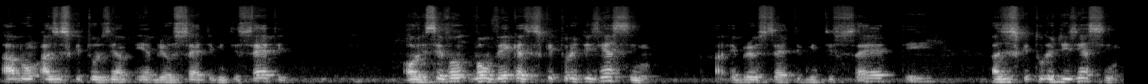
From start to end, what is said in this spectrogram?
abram as escrituras em Hebreus 7, 27. Olha, vocês vão, vão ver que as escrituras dizem assim. Hebreus 7, 27. As escrituras dizem assim.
